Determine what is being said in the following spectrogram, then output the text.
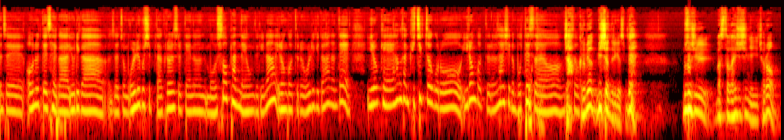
이제 어느 때 제가 요리가 이제 좀 올리고 싶다 그랬을 때는 뭐 수업한 내용들이나 이런 것들을 올리기도 하는데 이렇게 항상 규칙적으로 이런 것들은 사실은 못했어요. 자, 그러면 미션 드리겠습니다. 네. 문성실 마스터가 해주신 얘기처럼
